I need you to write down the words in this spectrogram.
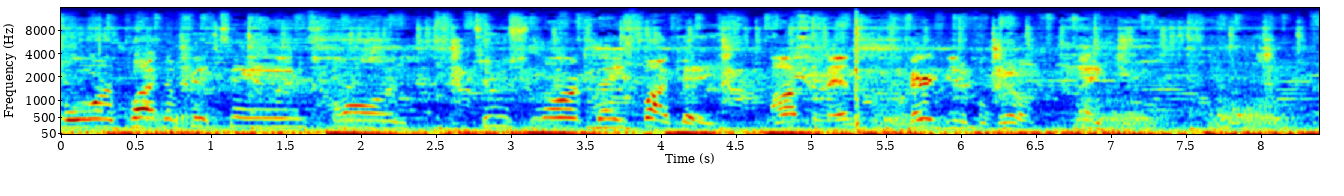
four Platinum 15s on two Smart Base 5Ks. Awesome, man. Very beautiful build. Thank you.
